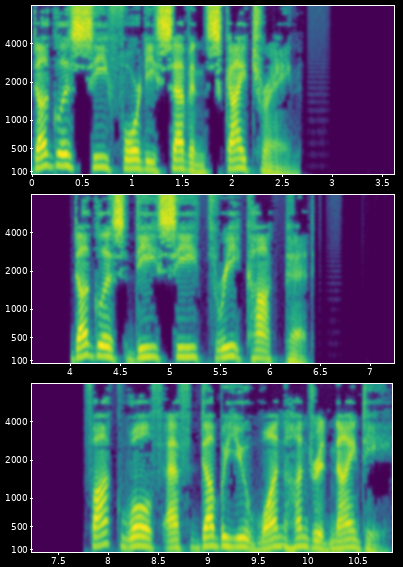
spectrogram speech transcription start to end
Douglas C-47 Skytrain. Douglas DC-3 Cockpit. Focke-Wulf FW 190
